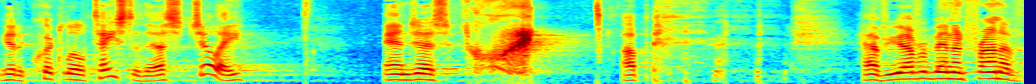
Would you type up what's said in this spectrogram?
get a quick little taste of this chili and just up. Have you ever been in front of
